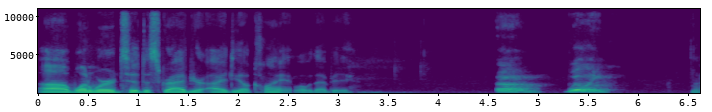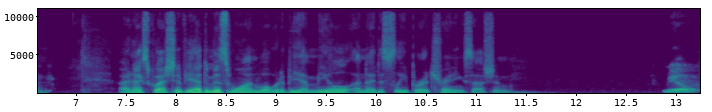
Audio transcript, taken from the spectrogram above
Uh, one word to describe your ideal client. What would that be? Um, willing. All right. All right. Next question: If you had to miss one, what would it be? A meal, a night of sleep, or a training session? Meal.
